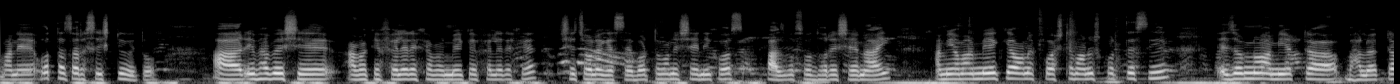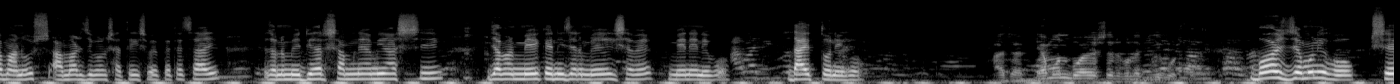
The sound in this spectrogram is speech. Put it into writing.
মানে অত্যাচারের সৃষ্টি হতো আর এভাবে সে আমাকে ফেলে রেখে, আমার মেয়েকে ফেলে রেখে সে চলে গেছে। বর্তমানে সে নিখোঁজ, পাঁচ বছর ধরে সে নাই। আমি আমার মেয়েকে অনেক কষ্টে মানুষ করতেছি। এজন্য আমি একটা ভালো একটা মানুষ আমার জীবনসাথী হিসেবে পেতে চাই। এজন্য মিডিয়ার সামনে আমি আসছি যে আমার মেয়েকে নিজের মেয়ে হিসেবে মেনে নেব দায়িত্ব নেব। আচ্ছা কেমন বয়সের হলে বিয়ে বসবেন বয়স যেমনই হোক সে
